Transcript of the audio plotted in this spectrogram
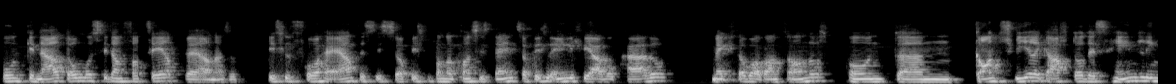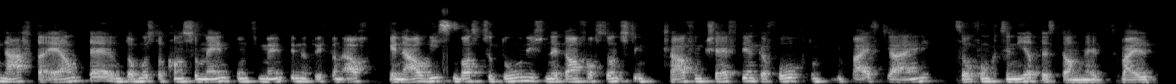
Und genau da muss sie dann verzehrt werden. Also bisschen vorher. Das ist so ein bisschen von der Konsistenz, ein bisschen ähnlich wie Avocado, schmeckt aber ganz anders. Und ähm, ganz schwierig auch da das Handling nach der Ernte. Und da muss der Konsument, Konsumentin natürlich dann auch genau wissen, was zu tun ist. Nicht einfach sonst im Kauf im Geschäft irgendeine Frucht und, beißt gleich So funktioniert das dann nicht, weil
